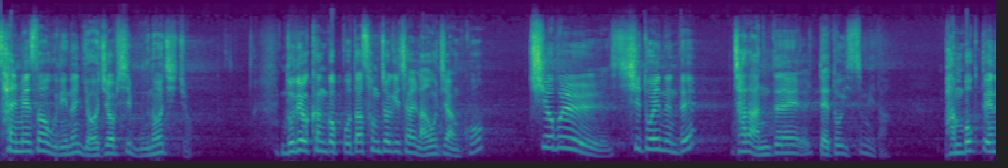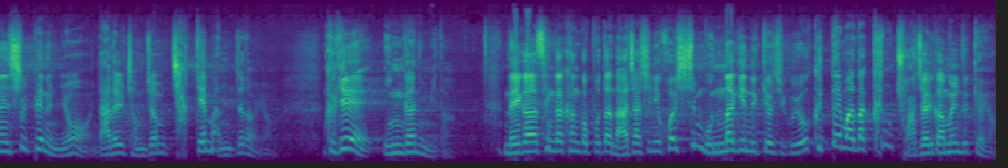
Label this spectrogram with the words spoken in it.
삶에서 우리는 여지없이 무너지죠. 노력한 것보다 성적이 잘 나오지 않고 취업을 시도했는데 잘 안 될 때도 있습니다. 반복되는 실패는요, 나를 점점 작게 만들어요. 그게 인간입니다. 내가 생각한 것보다 나 자신이 훨씬 못나게 느껴지고요. 그때마다 큰 좌절감을 느껴요.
